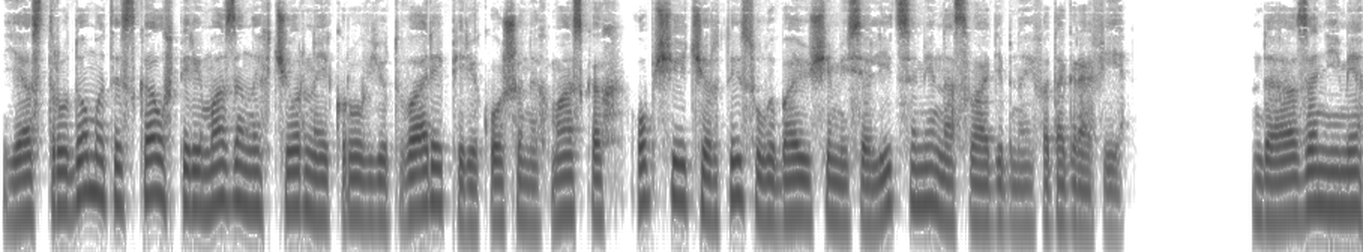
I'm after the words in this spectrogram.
Я с трудом отыскал в перемазанных черной кровью твари, перекошенных масках, общие черты с улыбающимися лицами на свадебной фотографии. «Да, за ними».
